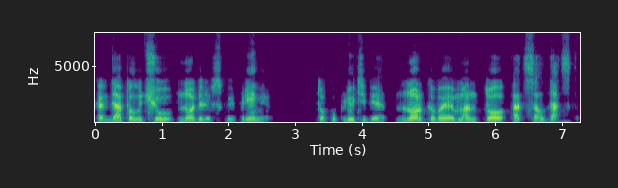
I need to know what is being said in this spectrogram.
когда получу Нобелевскую премию, то куплю тебе норковое манто от солдатского.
